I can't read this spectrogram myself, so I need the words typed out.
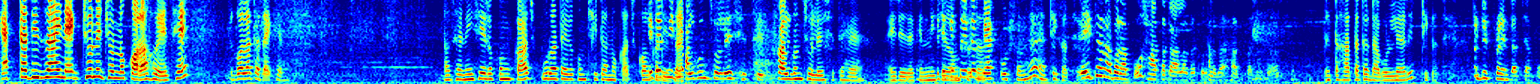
একটা ডিজাইন একজনের জন্য করা হয়েছে। গলাটা দেখেন। আচ্ছা নিচে এরকম কাজ পুরাটা এরকম ছিটানো কাজ কলকা এটা ডিজাইন ফাল্গুন চলে এসেছে। ফাল্গুন চলে এসেছে হ্যাঁ। এই যে দেখেন নিচের কিন্তু এটা ব্যাক পোর্শন হ্যাঁ? ঠিক আছে। এইটার আবার আপু হাতাটা আলাদা করে আলাদা হাত বানিয়ে দেওয়া আছে। এটা হাতাটা ডাবল লেয়ারের ঠিক আছে। ডিফারেন্ট আছে আপু।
